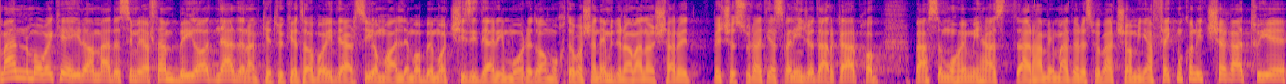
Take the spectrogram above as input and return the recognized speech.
من موقعی که ایران مدرسه می‌رفتم به یاد ندارم که تو کتابهای درسی یا معلما به ما چیزی در این مورد آموخته باشن نمی‌دونم الان شرایط به چه صورتی است ولی اینجا در غرب خب بحث مهمی هست در همه مدارس به بچه ها میگن. فکر می‌کنید چقدر توی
